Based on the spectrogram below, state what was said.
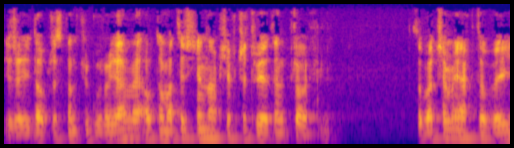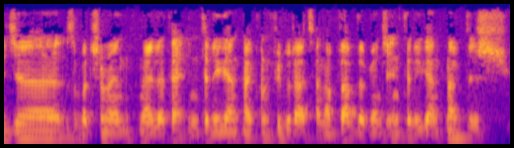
jeżeli dobrze skonfigurujemy, automatycznie nam się wczytuje ten profil. Zobaczymy, jak to wyjdzie, zobaczymy, na ile ta inteligentna konfiguracja naprawdę będzie inteligentna, gdyż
